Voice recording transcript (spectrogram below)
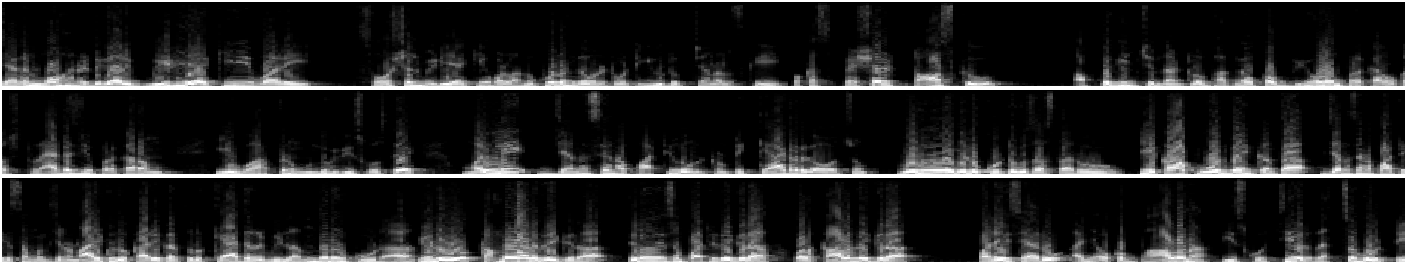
జగన్మోహన్ రెడ్డి గారి మీడియాకి వారి సోషల్ మీడియాకి వాళ్ళ అనుకూలంగా ఉన్నటువంటి యూట్యూబ్ ఛానల్స్కి ఒక స్పెషల్ టాస్క్ అప్పగించిన దాంట్లో భాగంగా ఒక వ్యూహం ప్రకారం ఒక స్ట్రాటజీ ప్రకారం ఈ వార్తను ముందుకు తీసుకొస్తే మళ్ళీ జనసేన పార్టీలో ఉన్నటువంటి క్యాడర్ కావచ్చు వీళ్ళలో వీళ్ళు కొట్టుకు చేస్తారు. ఈ కాపు ఓట్ బ్యాంక్ అంతా జనసేన పార్టీకి సంబంధించిన నాయకులు కార్యకర్తలు క్యాడర్ వీళ్ళందరూ కూడా వీళ్ళు కమ్మవాళ్ళ దగ్గర తెలుగుదేశం పార్టీ దగ్గర వాళ్ళ కాళ్ళ దగ్గర పడేశారు అని ఒక భావన తీసుకొచ్చి రెచ్చగొట్టి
